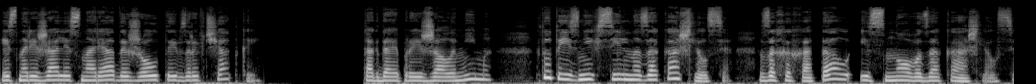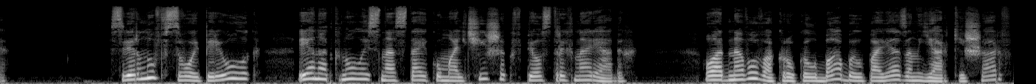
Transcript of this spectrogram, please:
и снаряжали снаряды желтой взрывчаткой? Когда я проезжала мимо, кто-то из них сильно закашлялся, захохотал и снова закашлялся. Свернув в свой переулок, я наткнулась на стайку мальчишек в пестрых нарядах, у одного вокруг лба был повязан яркий шарф,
